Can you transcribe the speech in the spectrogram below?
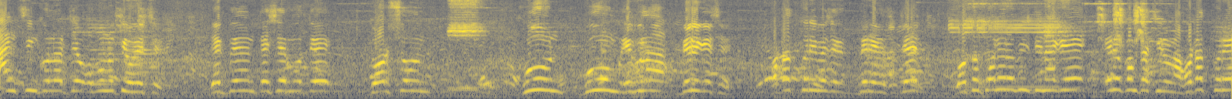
আইন শৃঙ্খলার যে অবনতি হয়েছে, দেখবেন দেশের মধ্যে দর্শন, খুন, গুম এগুলা বেড়ে গেছে। হঠাৎ করে বেড়ে- গেছে গত পনেরো বিশ দিন আগে এরকমটা ছিল না। হঠাৎ করে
